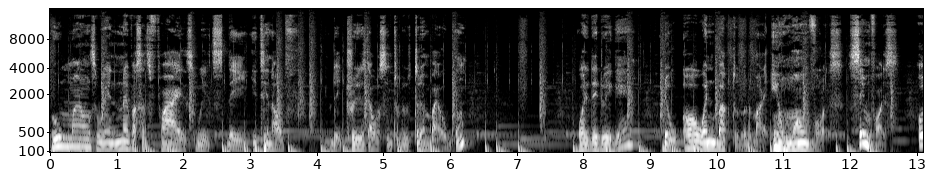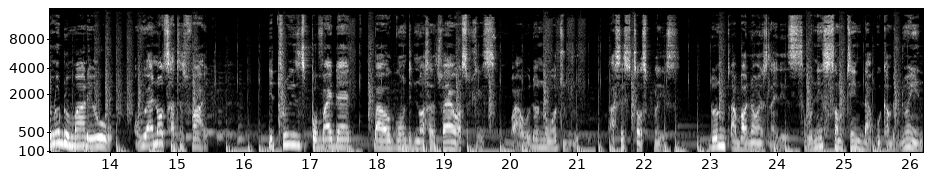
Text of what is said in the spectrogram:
Humans were never satisfied with the eating of the trees that was introduced to them by Ogun. What did they do again? they all went back to Olodumare in one voice, same voice. Olodumare, oh, we are not satisfied. The trees provided by Ogun did not satisfy us, please. Wow, we don't know what to do. Assist us, please. Don't abandon us like this. We need something that we can be doing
